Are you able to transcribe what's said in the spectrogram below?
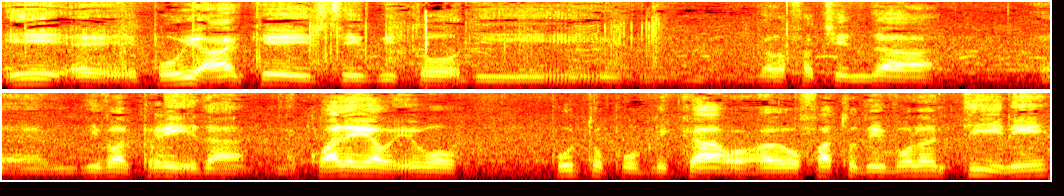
e eh, poi anche il seguito di, della faccenda eh, di Valpreda, nel quale avevo appunto pubblicato, avevo fatto dei volantini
